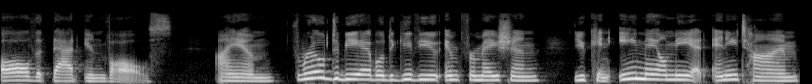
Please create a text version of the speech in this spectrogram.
all that that involves. I am thrilled to be able to give you information. You can email me at any time.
